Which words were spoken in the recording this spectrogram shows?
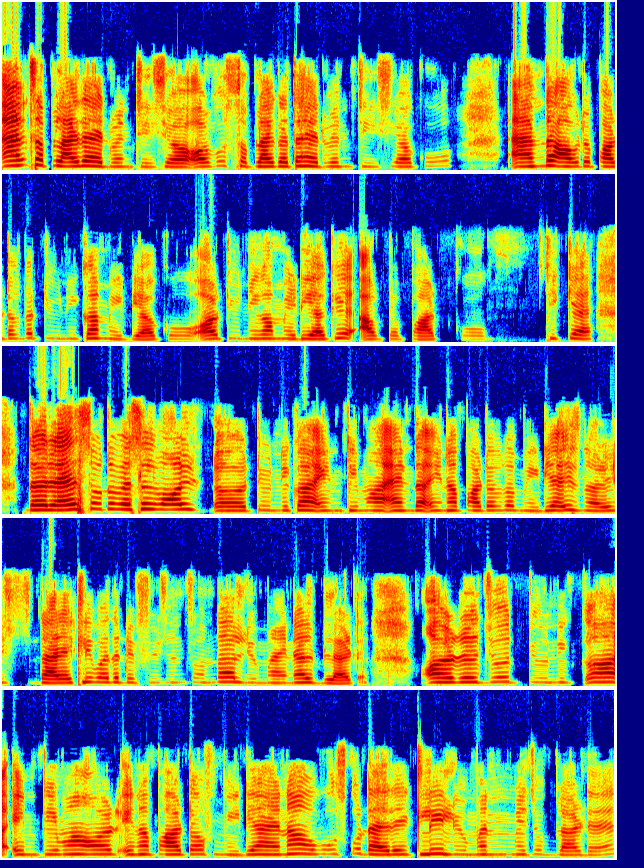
and supply the adventitia और वो सप्लाई करता है एडवेंटिशिया को and the outer part of the tunica media को, और ट्यूनिका मीडिया के आउटर पार्ट को। ठीक है। The rest of the vessel wall tunica intima and the inner part of the media is nourished directly by the diffusion from the luminal blood और जो ट्यूनिका इंटीमा और इनर पार्ट ऑफ़ मीडिया है ना वो उसको डायरेक्टली ल्यूमन में जो ब्लड है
